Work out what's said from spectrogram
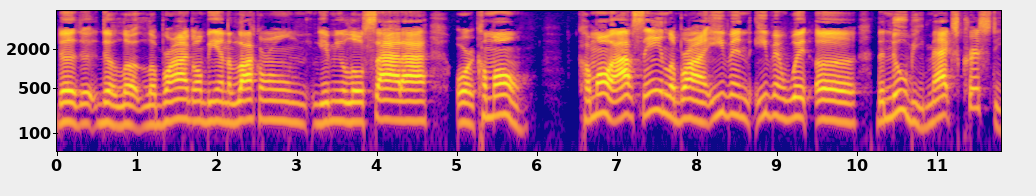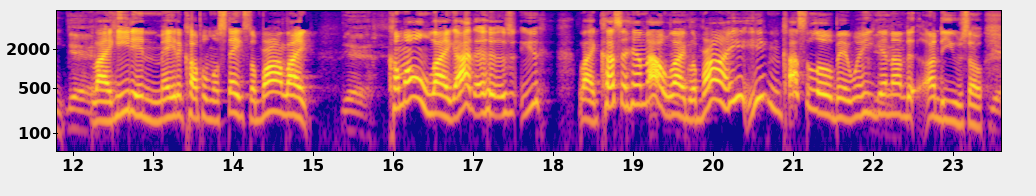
The the, the Le, LeBron going to be in the locker room giving you a little side eye or come on. Come on, I've seen LeBron even even with uh the newbie Max Christie. Yeah. Like he didn't made a couple mistakes. LeBron like yeah. come on, like I uh, you like cussing him out like LeBron, he he can cuss a little bit when he getting under under you. So, Yeah.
